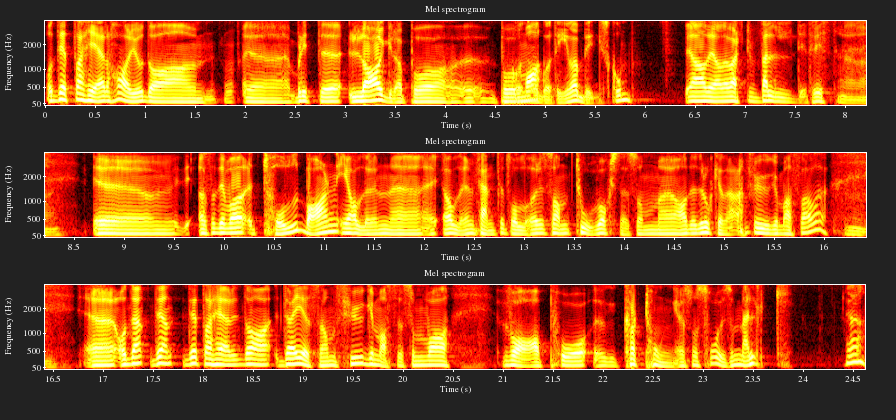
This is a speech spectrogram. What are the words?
Og dette her har jo da eh, blitt uh, lagra på, eh, på mat... godt ikke var byggskum. Ja, det hadde vært veldig trist. Eh, altså det var tolv barn i alderen, uh, alderen fem til tolv år, samt to voksne som uh, hadde drukket den fugemasse av Eh, og den, den, dette her da dreier seg om fugemasse som var, var på eh, kartonger som så ut som melk. Ja.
